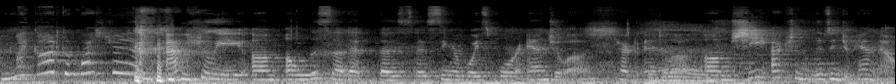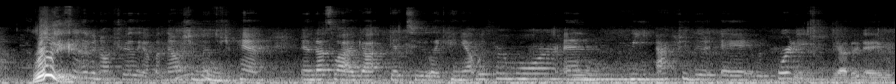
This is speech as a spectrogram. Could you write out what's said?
Oh my god, good question. Actually, um, Alyssa, that does the singer voice for Angela, character Angela, Yes. um, she actually lives in Japan now. Really? She used to live in Australia, but now she moved to Japan, and that's why I got get to like hang out with her more. And we actually did a recording the other day,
